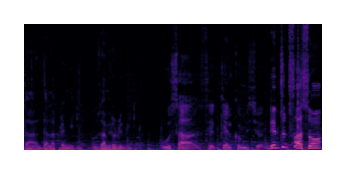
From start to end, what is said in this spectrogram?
dans, dans l'après-midi, aux environs de midi. Où ça C'est quelle commission? De toute façon,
